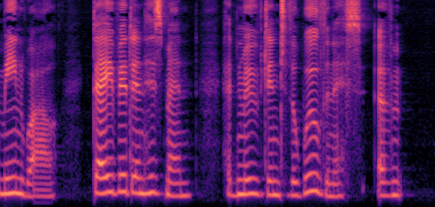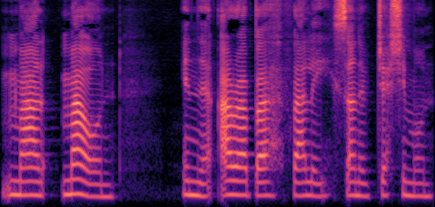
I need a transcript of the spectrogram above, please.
Meanwhile, David and his men had moved into the wilderness of Ma- Maon in the Arabah valley, son of Jeshimon.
